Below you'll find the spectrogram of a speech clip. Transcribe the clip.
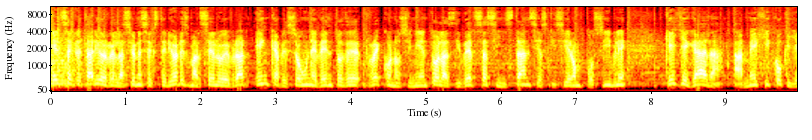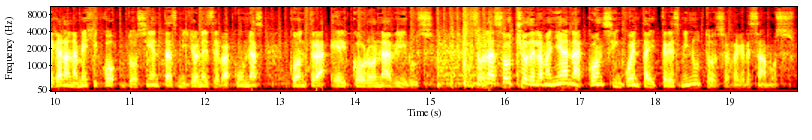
El secretario de Relaciones Exteriores, Marcelo Ebrard, encabezó un evento de reconocimiento a las diversas instancias que hicieron posible que llegara a México, que llegaran a México 200 millones de vacunas contra el coronavirus. Son las 8 de la mañana con 53 minutos. Regresamos.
